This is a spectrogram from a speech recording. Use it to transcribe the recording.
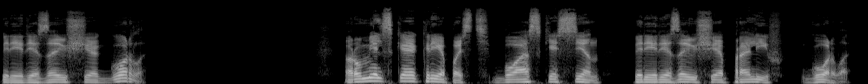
перерезающая горло? Румельская крепость, Буас-Кессен, перерезающая пролив, горло.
